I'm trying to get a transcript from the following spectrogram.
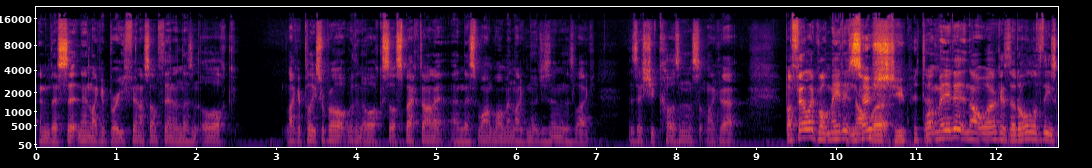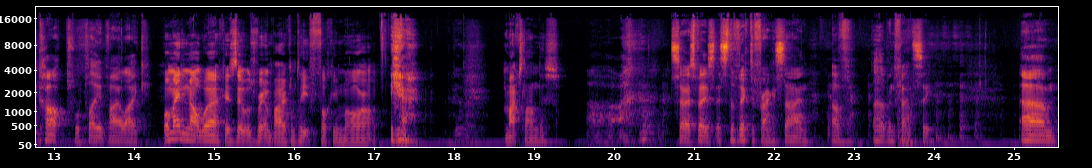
and they're sitting in like a briefing or something, and there's an orc, like a police report with an orc suspect on it, and this one woman like nudges him and is like, "Is this your cousin?" or something like that. But I feel like what made it It's not so work. stupid, What though. made it not work is that all of these cops were played by like, What made it not work is that it was written by a complete fucking moron. yeah. Max Landis. Uh, So it's based, it's the Victor Frankenstein of urban fantasy. Um,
